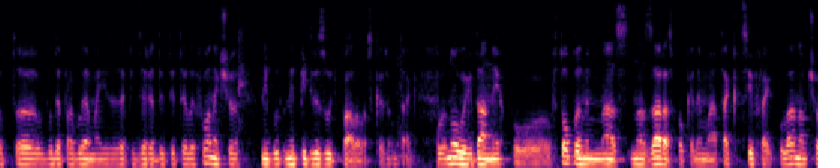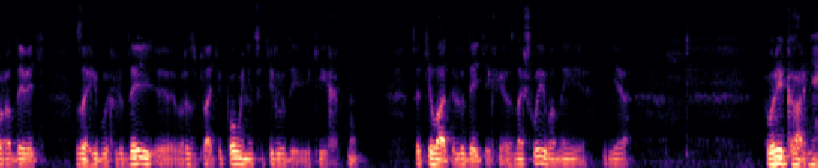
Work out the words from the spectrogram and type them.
Тобто буде проблема і за- підзарядити телефон, якщо не не підвезуть паливо, скажімо так. Нових даних по втопленим нас, нас зараз поки немає. Так цифра як була на вчора 9 загиблих людей е, в результаті повені. Це ті люди, яких ну це тіла людей, яких знайшли. Вони є в лікарні.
